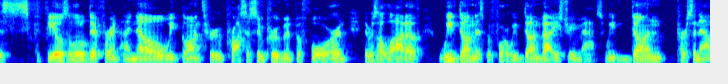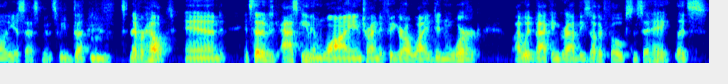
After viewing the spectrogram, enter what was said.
this feels a little different. I know we've gone through process improvement before, and there was a lot of we've done this before. We've done value stream maps, we've done personality assessments, we've done mm-hmm. it's never helped. And instead of asking them why and trying to figure out why it didn't work, I went back and grabbed these other folks and said, Hey, let's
